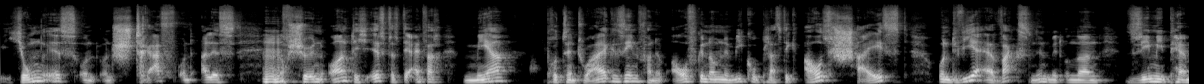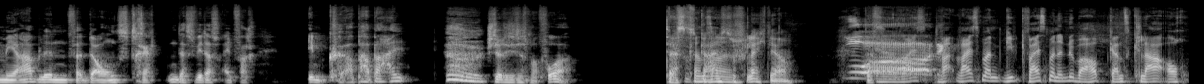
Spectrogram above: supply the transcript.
jung ist und, und straff und alles Mhm. noch schön ordentlich ist, dass der einfach mehr prozentual gesehen von dem aufgenommenen Mikroplastik ausscheißt und wir Erwachsenen mit unseren semipermeablen Verdauungstrakten, dass wir das einfach im Körper behalten? Stell dir das mal vor. das ist kann gar nicht sein. so schlecht, ja. Äh, weiß, we- weiß, man, gibt- weiß man denn überhaupt ganz klar auch,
